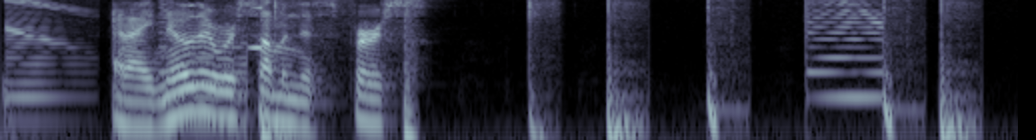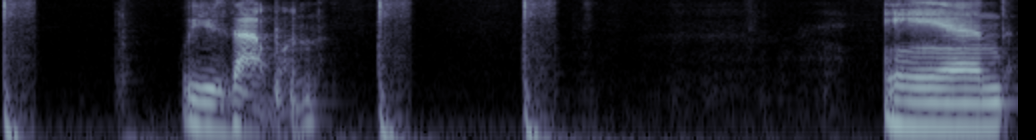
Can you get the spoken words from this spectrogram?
And I know there were some in this first. We use that one and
